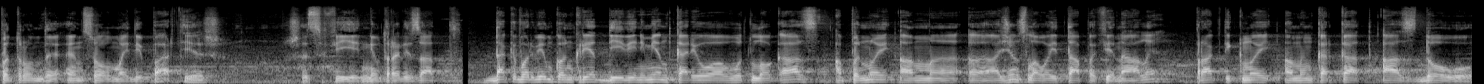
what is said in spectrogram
pătrundă în sol mai departe și să fie neutralizat dacă vorbim concret de eveniment care au avut loc azi, apoi noi am ajuns la o etapă finală. Practic, noi am încărcat azi două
